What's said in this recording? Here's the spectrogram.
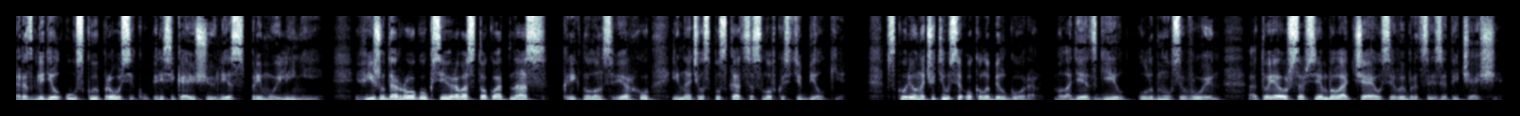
разглядел узкую просеку, пересекающую лес прямой линией. «Вижу дорогу к северо-востоку от нас!» — крикнул он сверху и начал спускаться с ловкостью белки. Вскоре он очутился около Белгора. «Молодец, Гил!» — улыбнулся воин. «А то я уж совсем был отчаялся выбраться из этой чащи».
